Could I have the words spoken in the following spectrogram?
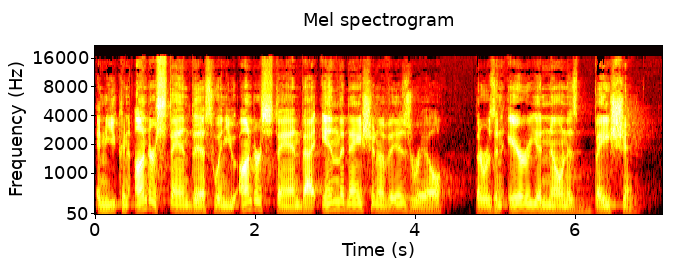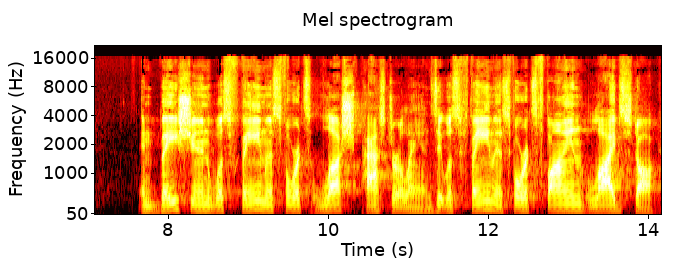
And you can understand this when you understand that in the nation of Israel, there was an area known as Bashan. And Bashan was famous for its lush pasture lands, it was famous for its fine livestock.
